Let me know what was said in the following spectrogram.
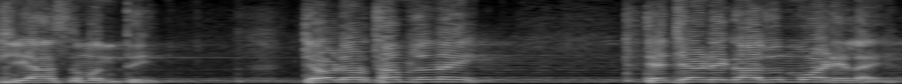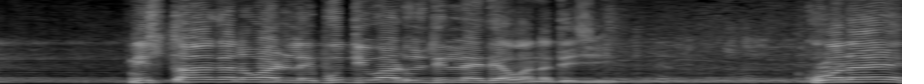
ही असं म्हणते. तेवढ्यावर थांबलं नाही. त्यांच्याकडे एक अजून मॉडेल आहे. निस्त अंगानं वाढलंय बुद्धी वाढूच दिली नाही देवानं त्याची. कोण आहे?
